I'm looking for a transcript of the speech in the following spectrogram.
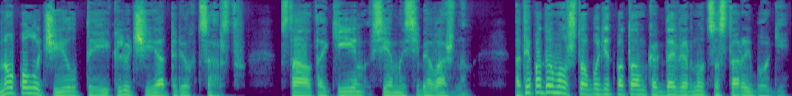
Но получил ты ключи от трех царств. Стал таким всем из себя важным. А ты подумал, что будет потом, когда вернутся старые боги?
